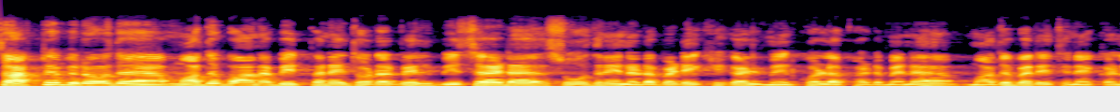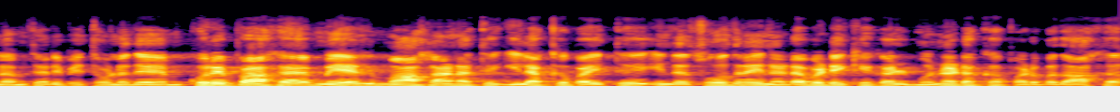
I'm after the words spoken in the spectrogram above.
சட்டவிரோத மதுபான விற்பனை தொடர்பில் விசேட சோதனை நடவடிக்கைகள் மேற்கொள்ளப்படும் என மதுவரி திணைக்களம் தெரிவித்துள்ளது. குறிப்பாக மேல் மாகாணத்தை இலக்கு வைத்து இந்த சோதனை நடவடிக்கைகள் முன்னெடுக்கப்படுவதாக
